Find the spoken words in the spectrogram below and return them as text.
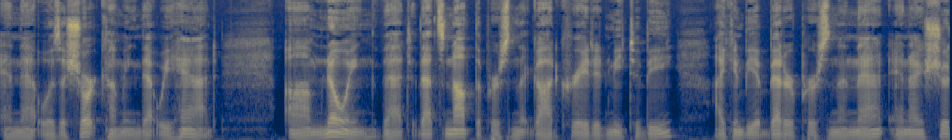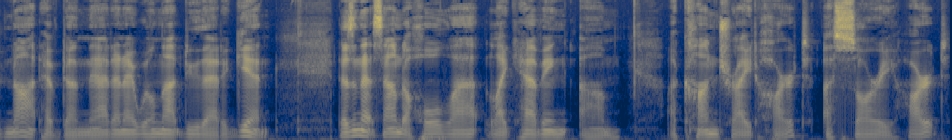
and that was a shortcoming that we had. um, knowing that that's not the person that God created me to be. I can be a better person than that, and I should not have done that, and I will not do that again. Doesn't that sound a whole lot like having um, a contrite heart, a sorry heart?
